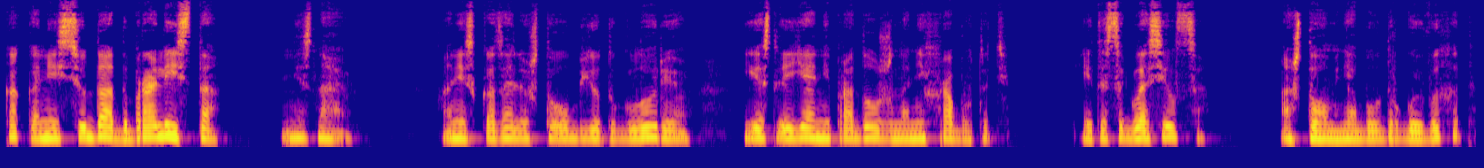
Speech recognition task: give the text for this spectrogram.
Как они сюда добрались-то? Не знаю. Они сказали, что убьют Глорию, если я не продолжу на них работать. И ты согласился? А что, у меня был другой выход?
